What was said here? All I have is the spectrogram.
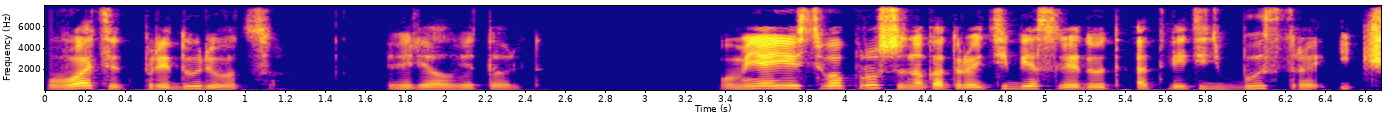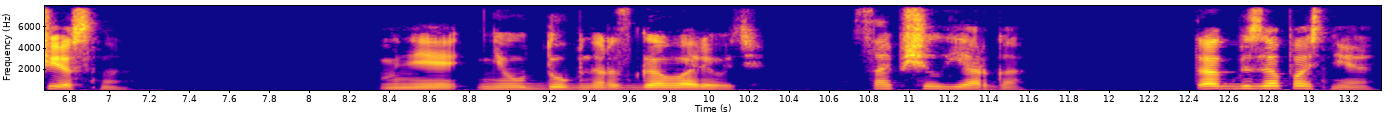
Хватит придуриваться», — верил Витольд. «У меня есть вопросы, на которые тебе следует ответить быстро и честно». «Мне неудобно разговаривать», — сообщил Ярго. «Так безопаснее»,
